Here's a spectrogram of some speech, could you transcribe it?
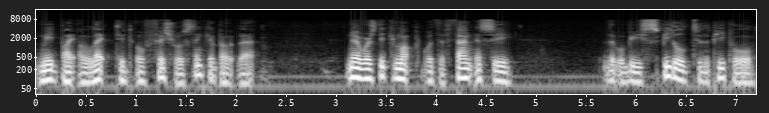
made by elected officials. Think about that. In other words, they come up with the fantasy that will be spieled to the people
